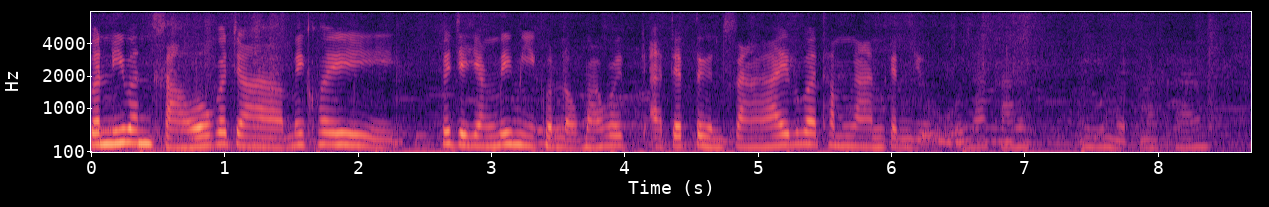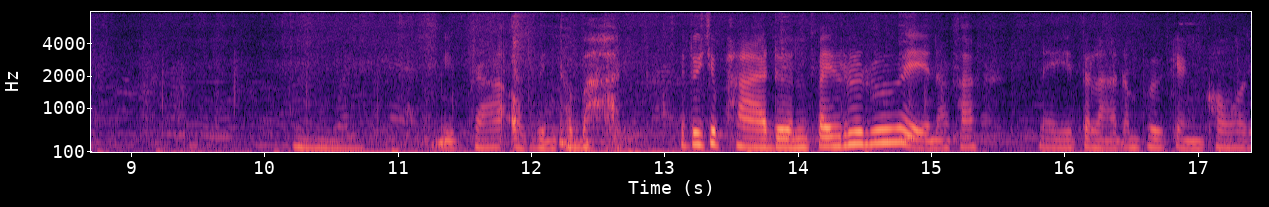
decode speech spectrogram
วันนี้วันเสาร์ก็จะไม่ค่อยก็จะยังไม่มีคนออกมาเพราะอาจจะตื่นสายหรือว่าทำงานกันอยู่นะคะมีหมดนะคะอืมมีพระออกบิณฑบาตแม่ตุ้จะพาเดินไปเรื่อยๆนะคะ ในตลาดอำเภอแก่งคอย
